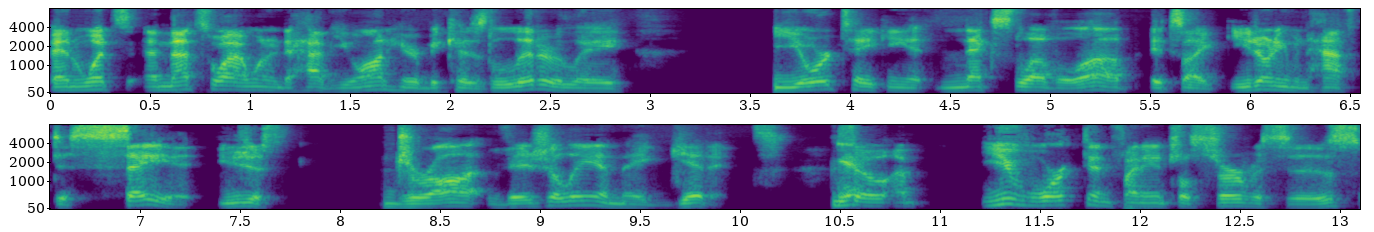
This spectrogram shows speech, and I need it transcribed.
and what's and that's why I wanted to have you on here because literally you're taking it next level up. It's like you don't even have to say it. You just draw it visually and they get it. Yeah. So um, you've worked in financial services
